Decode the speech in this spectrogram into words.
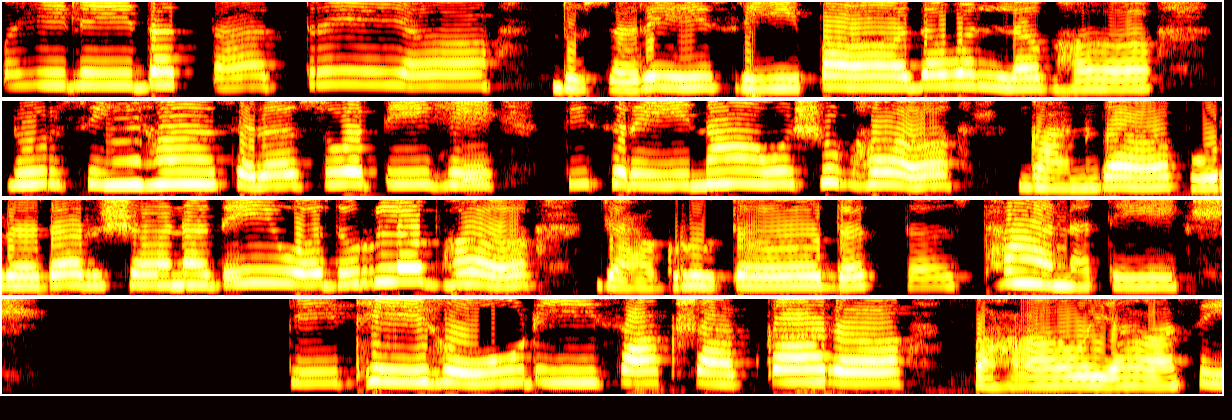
पहिले दत्तात्रेय दुसरे श्रीपाद वल्लभ नृसिंह सरस्वती हे तिसरे नाव शुभ गाणगापूर दर्शन देव दुर्लभ जागृत दत्त स्थान ते. तेथे होडी साक्षात्कार पहावयासी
